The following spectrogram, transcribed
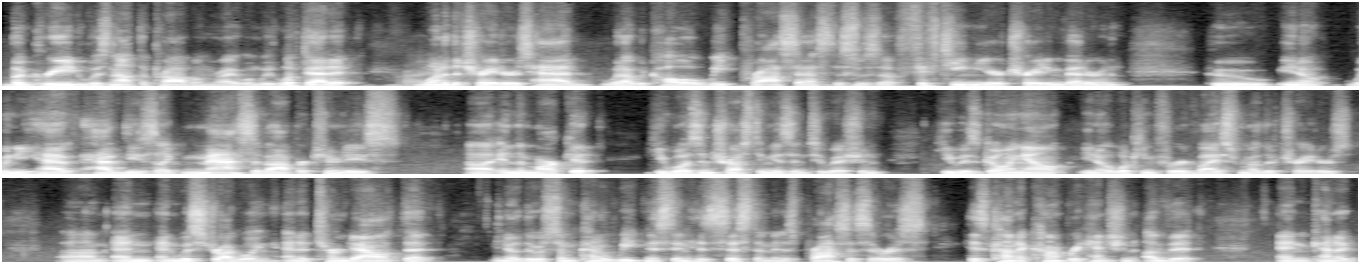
but greed was not the problem, right? When we looked at it, right. one of the traders had what I would call a weak process. This was a 15 year trading veteran who, you know, when he had had these like massive opportunities uh, in the market, he wasn't trusting his intuition. He was going out, you know, looking for advice from other traders um, and and was struggling. And it turned out that you know there was some kind of weakness in his system, in his process, or his his kind of comprehension of it, and kind of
